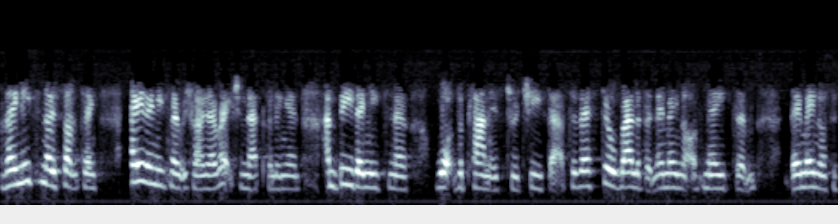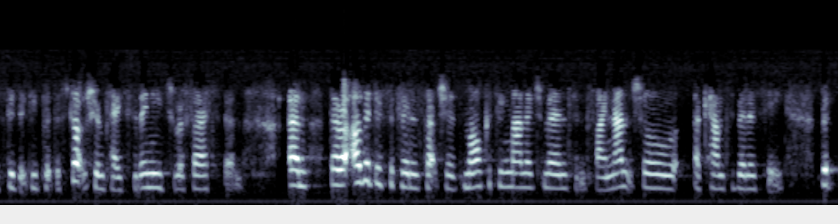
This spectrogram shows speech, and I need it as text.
they need to know something. A, they need to know which direction they're pulling in, and B, they need to know what the plan is to achieve that. So they're still relevant. They may not have made them, they may not have physically put the structure in place, but they need to refer to them. Um, there are other disciplines such as marketing management and financial accountability, but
